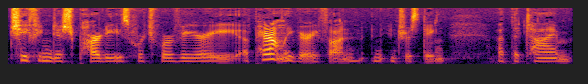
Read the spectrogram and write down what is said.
chafing dish parties, which were very, apparently, very fun and interesting at the time.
